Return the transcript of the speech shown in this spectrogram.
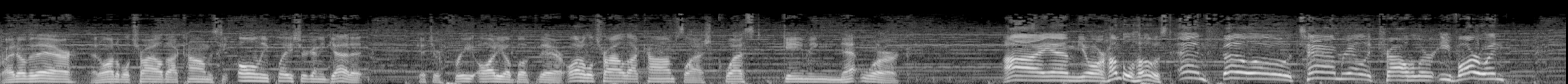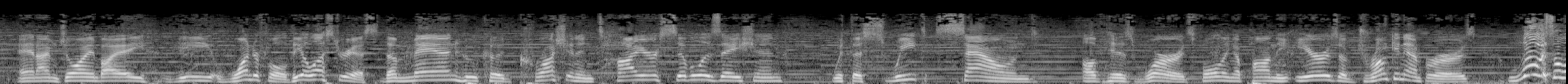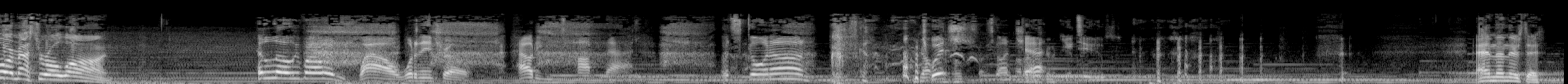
right over there at audibletrial.com. It's the only place you're going to get it. Get your free audiobook there. audibletrial.com slash quest gaming network. I am your humble host and fellow Tamrielic traveler, Evarwin, and I'm joined by the wonderful, the illustrious, the man who could crush an entire civilization with the sweet sound of his words falling upon the ears of drunken emperors, Louis the Lore Master Olan! Hello, everyone! Wow, what an intro. How do you top that? What's going on? What's going on Twitch? What's going on chat? YouTube? And then there's Dave.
